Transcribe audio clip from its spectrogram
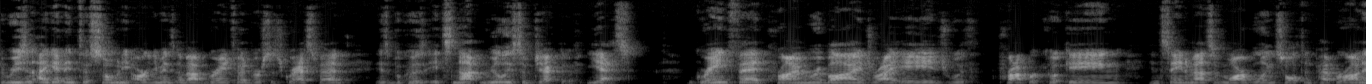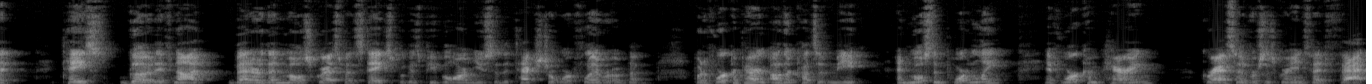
The reason I get into so many arguments about grain fed versus grass fed is because it's not really subjective. Yes, grain fed prime ribeye, dry age with proper cooking, insane amounts of marbling, salt, and pepper on it tastes good, if not better than most grass fed steaks because people aren't used to the texture or flavor of them. But if we're comparing other cuts of meat, and most importantly, if we're comparing grass fed versus grain fed fat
